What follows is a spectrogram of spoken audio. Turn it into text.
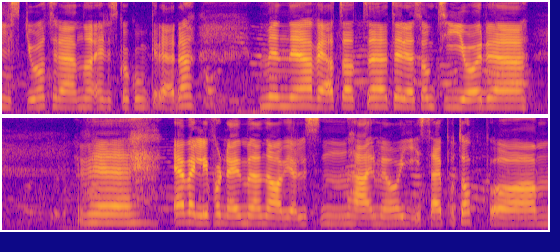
elsker jo å trene og elsker å konkurrere. Men jeg vet at Therese om ti år jeg er veldig fornøyd med den avgjørelsen her med å gi seg på topp. Og um,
